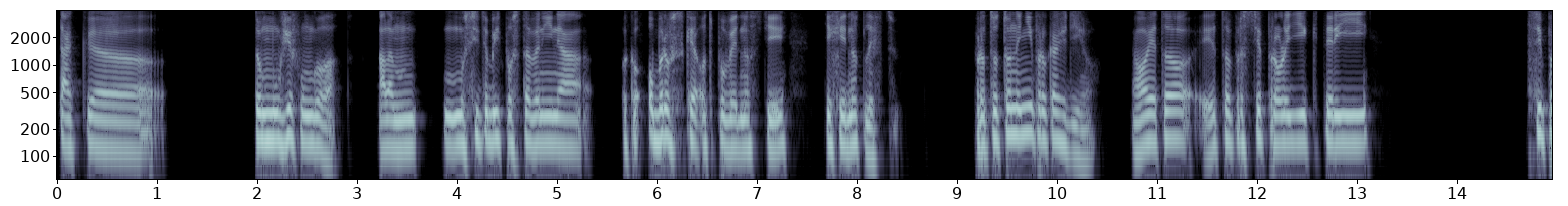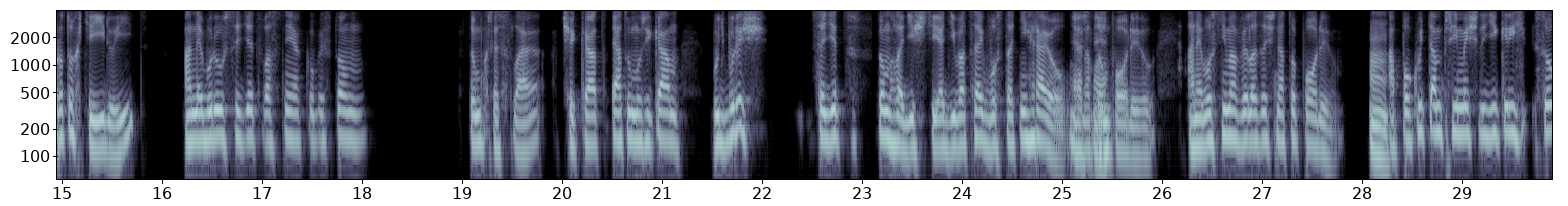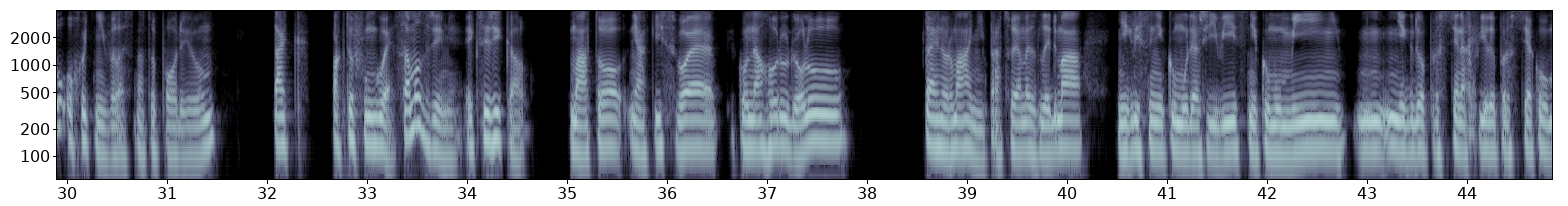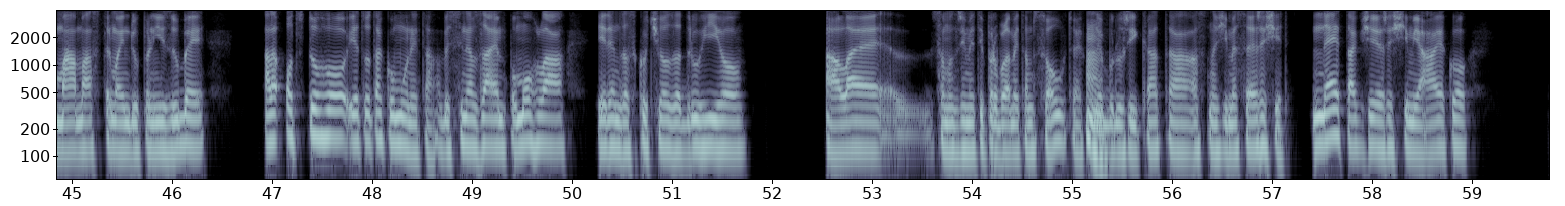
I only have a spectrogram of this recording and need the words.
tak eh, to může fungovat. Ale musí to být postavený na jako obrovské odpovědnosti těch jednotlivců. Proto to není pro každýho. No, je, to, je to prostě pro lidi, kteří si proto chtějí dojít a nebudou sedět vlastně jakoby v tom, v tom křesle a čekat. Já tomu říkám, buď budeš sedět v tom hledišti a dívat se, jak ostatní hrajou Jasně. na tom pódiu, anebo s nima vylezeš na to pódium. Hmm. A pokud tam přijmeš lidi, kteří jsou ochotní vylez na to pódium, tak pak to funguje. Samozřejmě, jak jsi říkal, má to nějaký svoje jako nahoru dolů, to je normální. Pracujeme s lidma, někdy se někomu daří víc, někomu míň, někdo prostě na chvíli prostě jako má mastermind doplní zuby, ale od toho je to ta komunita, aby si navzájem pomohla, jeden zaskočil za druhýho, ale eh, samozřejmě ty problémy tam jsou, to jako hmm. nebudu říkat a, a snažíme se je řešit. Ne tak, že je řeším já jako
